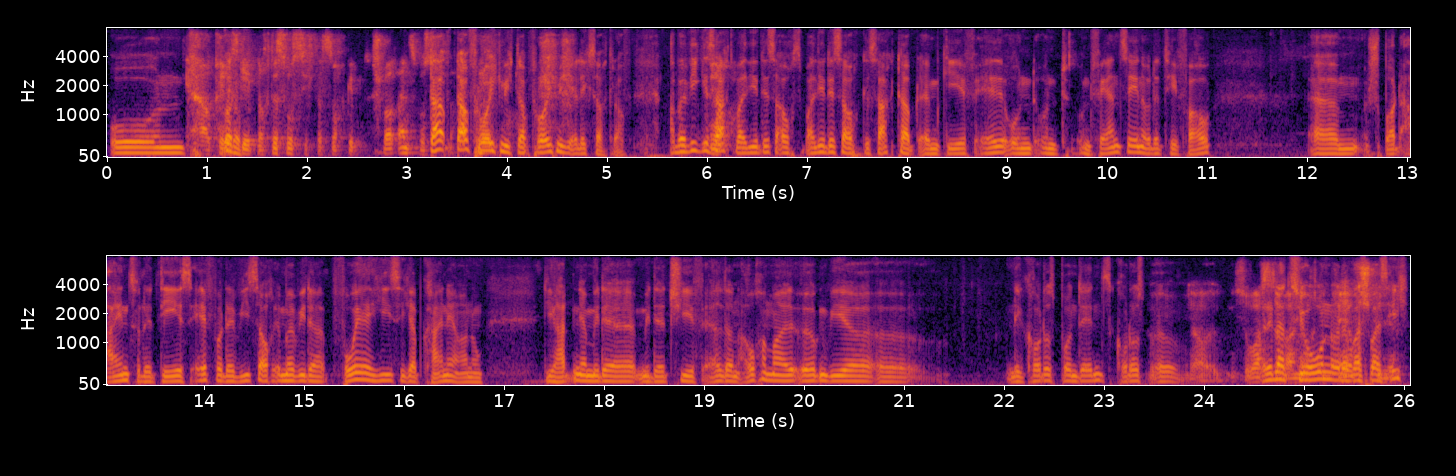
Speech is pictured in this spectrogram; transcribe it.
Und ja, okay, das geht noch, das wusste ich, dass es noch gibt. Sport 1 wusste da, ich noch. Da freue ich mich, da freue ich mich ehrlich gesagt drauf. Aber wie gesagt, ja. weil ihr das auch, weil ihr das auch gesagt habt, ähm, GFL und, und, und Fernsehen oder TV, ähm, Sport 1 oder DSF oder wie es auch immer wieder vorher hieß, ich habe keine Ahnung. Die hatten ja mit der, mit der GFL dann auch einmal irgendwie äh, eine Korrespondenz, Korres äh, ja, Relation oder was weiß ich.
